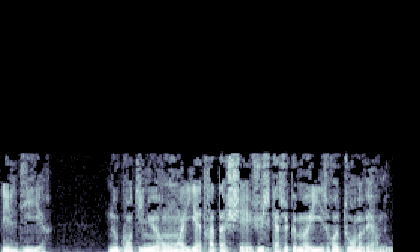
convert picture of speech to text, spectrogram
Ils dirent, nous continuerons à y être attachés jusqu'à ce que Moïse retourne vers nous.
